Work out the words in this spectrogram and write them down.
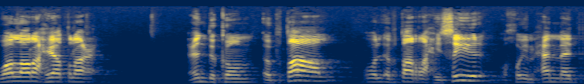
والله راح يطلع عندكم إبطال والإبطال راح يصير. واخوي محمد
